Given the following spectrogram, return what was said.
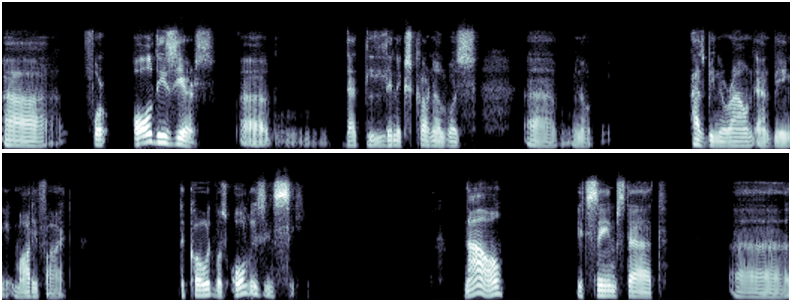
Uh, for all these years uh, that Linux kernel was, uh, you know, has been around and being modified, the code was always in C. Now, it seems that uh,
